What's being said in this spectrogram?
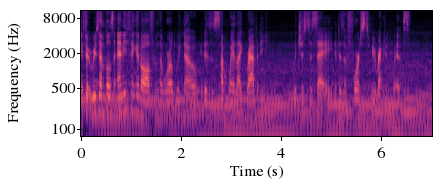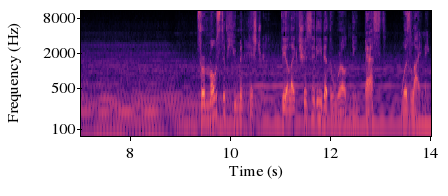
If it resembles anything at all from the world we know, it is in some way like gravity, which is to say, it is a force to be reckoned with. For most of human history, the electricity that the world knew best was lightning,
